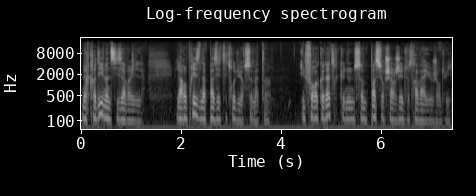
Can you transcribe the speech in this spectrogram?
Mercredi 26 avril. La reprise n'a pas été trop dure ce matin. Il faut reconnaître que nous ne sommes pas surchargés de travail aujourd'hui.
